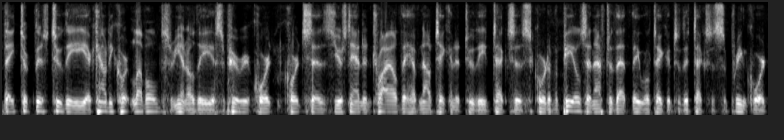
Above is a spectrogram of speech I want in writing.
They took this to the uh, county court level. You know, the superior court court says you're standing trial. They have now taken it to the Texas Court of Appeals, and after that, they will take it to the Texas Supreme Court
